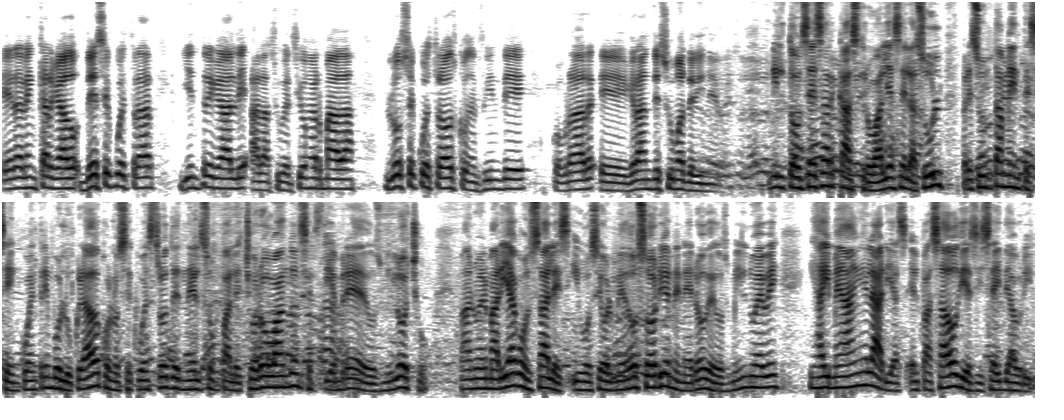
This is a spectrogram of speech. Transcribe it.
era el encargado de secuestrar y entregarle a la subversión armada los secuestrados con el fin de cobrar eh, grandes sumas de dinero. Milton César Castro, alias El Azul, presuntamente se encuentra involucrado con los secuestros de Nelson Palechoro Bando en septiembre de 2008, Manuel María González y José Olmedo Osorio en enero de 2009 y Jaime Ángel Arias el pasado 16 de abril.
